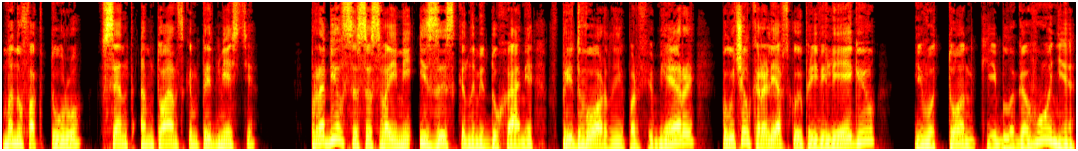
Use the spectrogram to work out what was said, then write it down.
мануфактуру в Сент-Антуанском предместье, пробился со своими изысканными духами в придворные парфюмеры, получил королевскую привилегию его тонкие благовония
